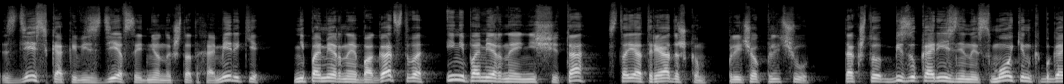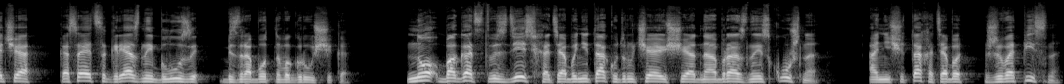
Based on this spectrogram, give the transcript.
Здесь, как и везде в Соединенных Штатах Америки, непомерное богатство и непомерная нищета стоят рядышком, плечо к плечу. Так что безукоризненный смокинг богача касается грязной блузы безработного грузчика. Но богатство здесь хотя бы не так удручающе однообразно и скучно, а нищета хотя бы живописна.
